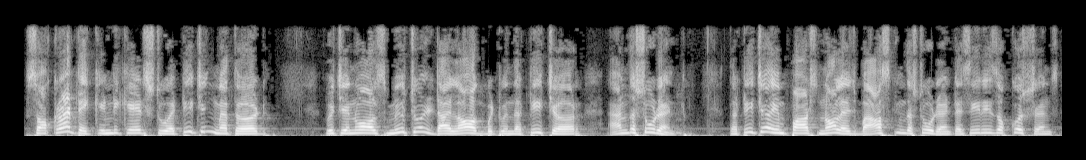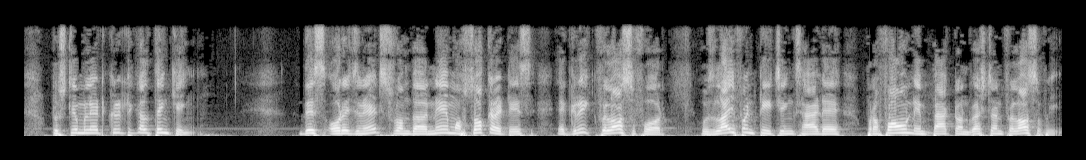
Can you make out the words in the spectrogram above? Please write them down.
Socratic indicates to a teaching method which involves mutual dialogue between the teacher and the student. The teacher imparts knowledge by asking the student a series of questions to stimulate critical thinking. This originates from the name of Socrates, a Greek philosopher whose life and teachings had a profound impact on Western philosophy.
